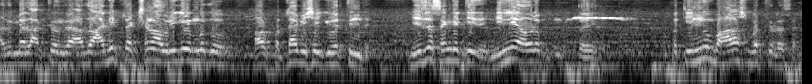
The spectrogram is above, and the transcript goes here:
ಅದ್ರ ಮೇಲೆ ಆಗ್ತದೆ ಅದು ಆಗಿದ ತಕ್ಷಣ ಅವರಿಗೆ ಎಂಬುದು ಅವ್ರ ಪಟ್ಟಾಭಿಷೇಕ ಇವತ್ತಿಂದ ನಿಜ ಸಂಗತಿ ಇದೆ. ನಿನ್ನೆ ಅವರ ಮತ್ತು ಇನ್ನೂ ಬಹಳಷ್ಟು ಬರ್ತಿಲ್ಲ ಸರ್.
